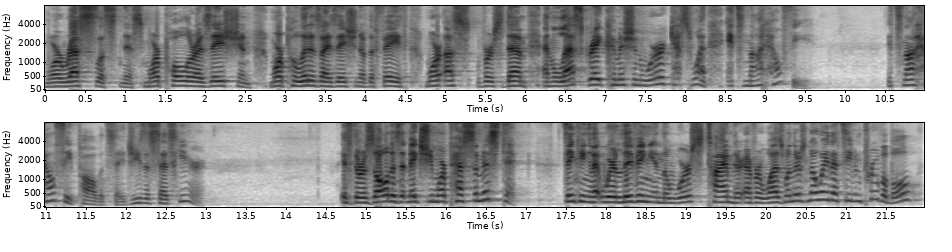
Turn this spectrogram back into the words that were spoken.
more restlessness, more polarization, more politicization of the faith, more us versus them, and less Great Commission work, guess what? It's not healthy. It's not healthy, Paul would say. Jesus says here. If the result is it makes you more pessimistic, thinking that we're living in the worst time there ever was, when there's no way that's even provable,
